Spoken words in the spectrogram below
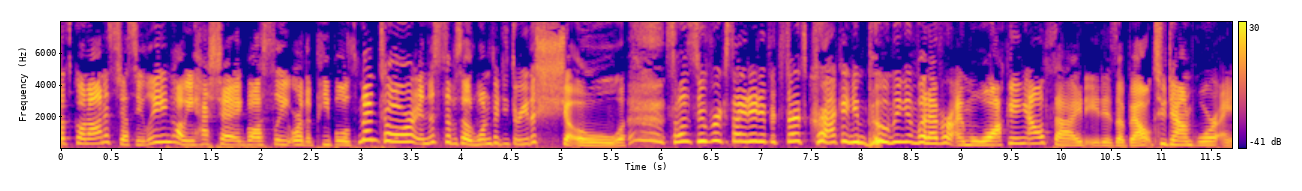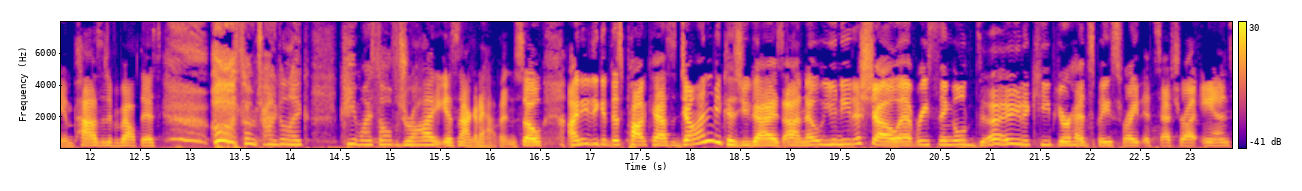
what's going on? It's Jesse Lee. Call me hashtag Boss Lee or the People's Mentor. And this is episode 153 of the show. So I'm super excited. If it starts cracking and booming and whatever, I'm walking outside. It is about to downpour. I am positive about this. so I'm trying to like keep myself dry. It's not going to happen. So I need to get this podcast done because you guys, I know you need a show every single day to keep your headspace right, etc. And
